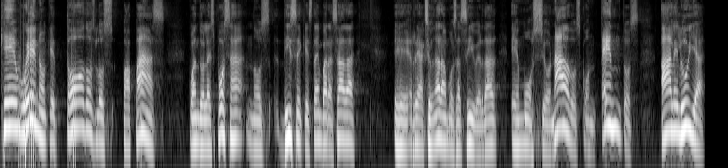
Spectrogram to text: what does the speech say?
Qué bueno que todos los papás, cuando la esposa nos dice que está embarazada, eh, reaccionáramos así, ¿verdad? Emocionados, contentos. Aleluya.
